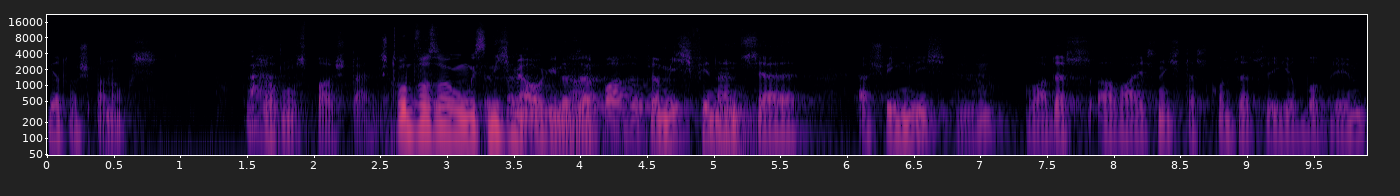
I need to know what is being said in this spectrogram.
hier der Spannungsversorgungsbaustein. Stromversorgung ist nicht mehr Deshalb original. war sie für mich finanziell erschwinglich, aber das war jetzt nicht das grundsätzliche Problem.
